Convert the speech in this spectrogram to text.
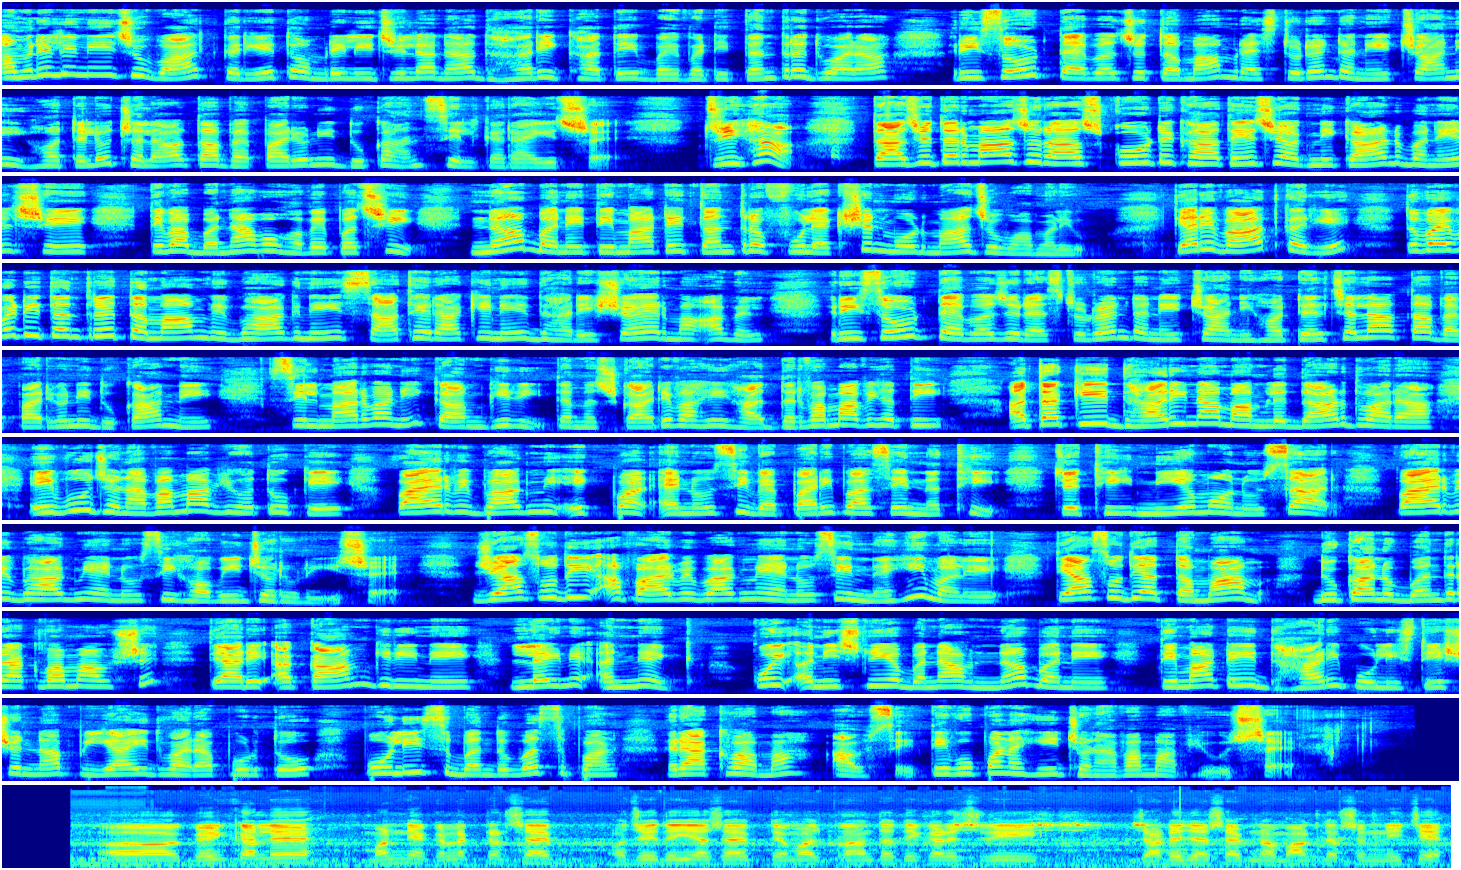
અમરેલીની જો વાત કરીએ તો અમરેલી જિલ્લાના ધારી ખાતે વહીવટીતંત્ર દ્વારા રિસોર્ટ તેમજ તમામ રેસ્ટોરન્ટ અને ચાની હોટલો ચલાવતા વેપારીઓની દુકાન સીલ કરાઈ છે. જી હા, તાજેતરમાં જ રાજકોટ ખાતે જે અગ્નિકાંડ બનેલ છે તેવા બનાવો હવે પછી ન બને તે માટે તંત્ર ફૂલ એક્શન મોડમાં જોવા મળ્યું. ત્યારે વાત કરીએ તો વહીવટીતંત્ર તમામ વિભાગને સાથે રાખીને ધારી શહેરમાં આવેલ રિસોર્ટ તેમજ રેસ્ટોરન્ટ અને ચાની હોટેલ ચલાવતા વેપારીઓની દુકાનને સીલ મારવાની કામગીરી તેમજ કાર્યવાહી હાથ ધરવામાં આવી હતી. આ તકે ધારીના મામલતદાર દ્વારા એવું જણાવવામાં આવ્યું હતું કે, ફાયર વિભાગની એક પણ એનઓસી વેપારી પાસે નથી, જેથી નિયમો અનુસાર ફાયર વિભાગની એનઓસી હોવી જરૂરી છે. જ્યાં સુધી આ ફાયર વિભાગની એનઓસી નહીં મળે, ત્યાં સુધી આ તમામ દુકાનો બંધ રાખવામાં આવશે. ત્યારે આ કામગીરીને લઈને અન્ય કોઈ અનિચ્છનીય બનાવ ન બને તે માટે ધારી પોલીસ સ્ટેશનના પીઆઈ દ્વારા પૂરતો પોલીસ બંદોબસ્ત પણ રાખવામાં આવશે તેવું પણ અહીં જણાવવામાં આવ્યું છે. ગઈકાલે માન્ય કલેક્ટર સાહેબ અજય દૈયા સાહેબ તેમજ પ્રાંત અધિકારી શ્રી જાડેજા સાહેબના માર્ગદર્શન નીચે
